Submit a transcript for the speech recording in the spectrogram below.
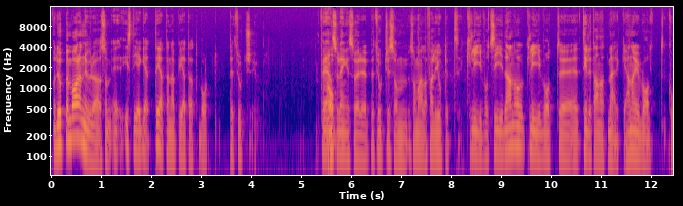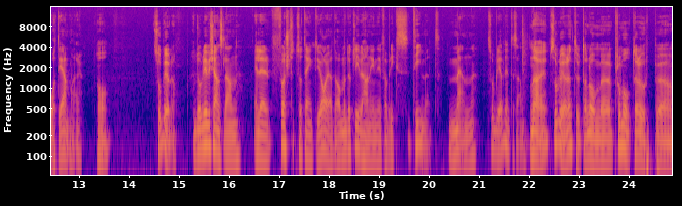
Och det uppenbara nu då, som är i steget, det är att han har petat bort Petrucci. För än Ja. så länge så är det Petrucci som, som i alla fall gjort ett kliv åt sidan och kliv åt, eh, till ett annat märke. Han har ju valt KTM här. Ja, så blev det. Och då blev känslan, eller först så tänkte jag att ja men då kliver han in i fabriksteamet. Men så blev det inte sen. Nej, så blev det inte, utan de eh, promotar upp eh,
